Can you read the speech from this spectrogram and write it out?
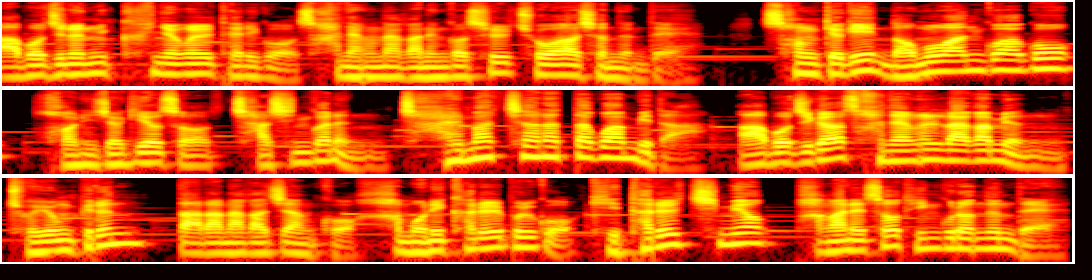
아버지는 큰형을 데리고 사냥 나가는 것을 좋아하셨는데 성격이 너무 완고하고 허니적이어서 자신과는 잘 맞지 않았다고 합니다. 아버지가 사냥을 나가면 조용필은 따라 나가지 않고 하모니카를 불고 기타를 치며 방 안에서 뒹굴었는데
